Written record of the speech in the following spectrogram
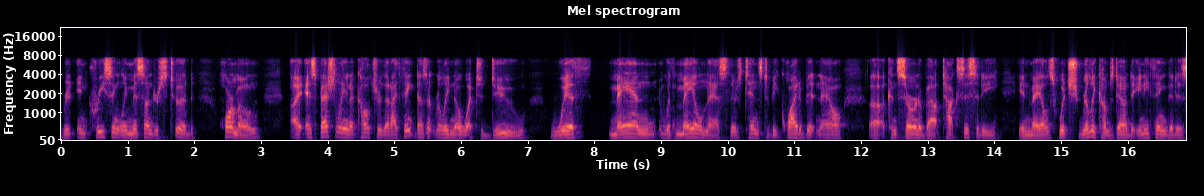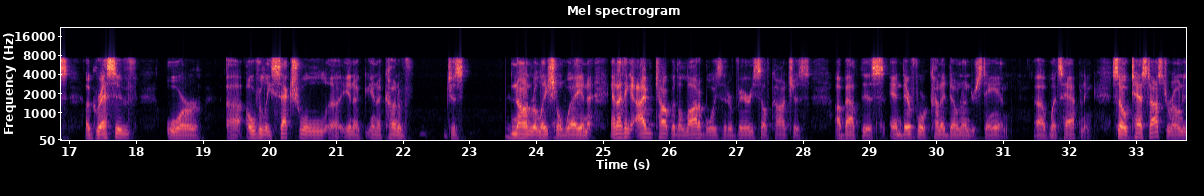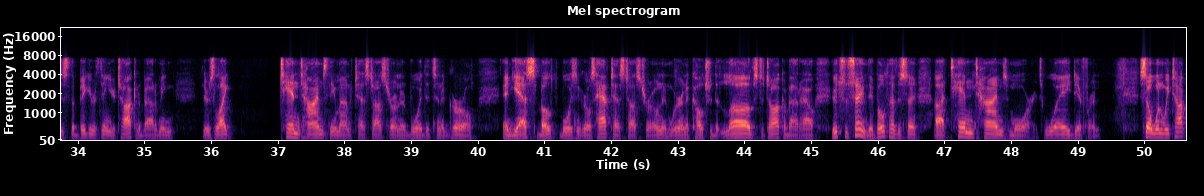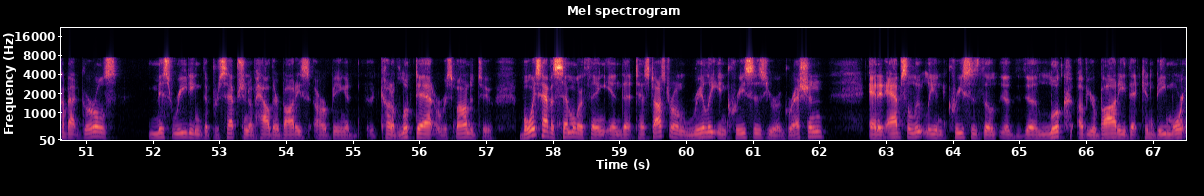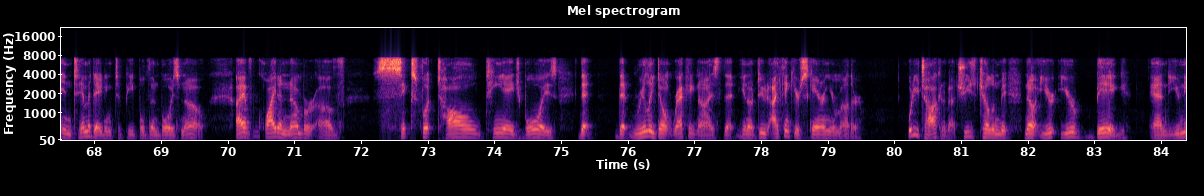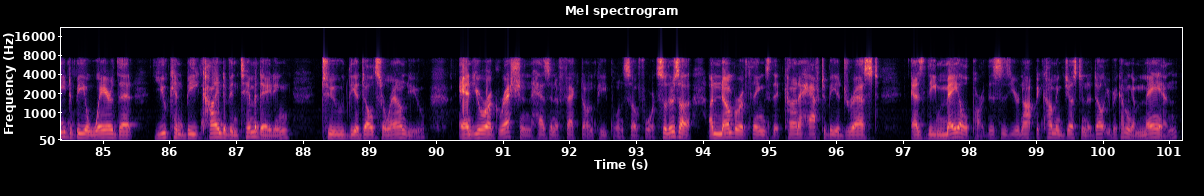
re- increasingly misunderstood hormone, uh, especially in a culture that I think doesn't really know what to do with man with maleness. There tends to be quite a bit now uh, concern about toxicity in males, which really comes down to anything that is aggressive or uh, overly sexual uh, in a in a kind of just non-relational way. And and I think I've talked with a lot of boys that are very self-conscious about this and therefore kind of don't understand uh, what's happening. So testosterone is the bigger thing you're talking about. I mean, there's like 10 times the amount of testosterone in a boy that's in a girl. And yes, both boys and girls have testosterone, and we're in a culture that loves to talk about how it's the same. They both have the same, uh, 10 times more. It's way different. So when we talk about girls misreading the perception of how their bodies are being a, uh, kind of looked at or responded to, boys have a similar thing in that testosterone really increases your aggression and it absolutely increases the the look of your body that can be more intimidating to people than boys know. I have mm-hmm. quite a number of six foot tall teenage boys that that really don't recognize that you know, dude, I think you're scaring your mother. What are you talking about? She's telling me no, you're you're big and you need to be aware that you can be kind of intimidating to the adults around you and your aggression has an effect on people and so forth. So there's a, a number of things that kind of have to be addressed as the male part. This is you're not becoming just an adult, you're becoming a man,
